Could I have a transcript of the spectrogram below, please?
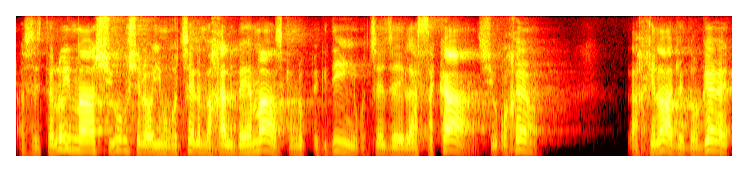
אז זה תלוי מה השיעור שלו, אם הוא רוצה למאכל בהמה, אז קוראים לו פקדי, אם הוא רוצה את זה להסקה, שיעור אחר, לאכילה, לגרגרת.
